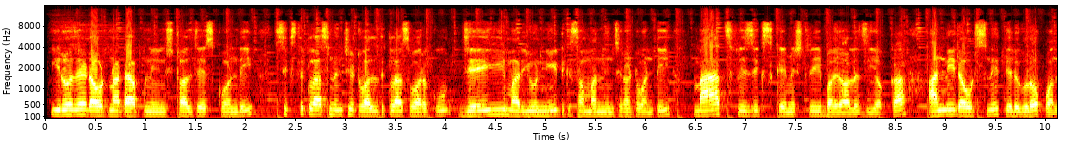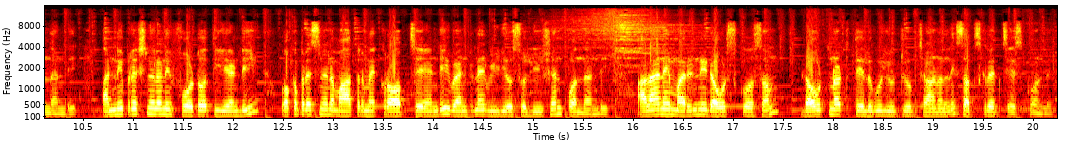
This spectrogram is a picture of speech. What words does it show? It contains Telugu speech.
ఈ రోజే డౌట్ నాట్ యాప్ని ఇన్స్టాల్ చేసుకోండి. సిక్స్త్ క్లాస్ నుంచి ట్వెల్త్ క్లాస్ వరకు జేఈ మరియు నీట్కి సంబంధించినటువంటి మ్యాథ్స్ ఫిజిక్స్ కెమిస్ట్రీ బయాలజీ యొక్క అన్ని డౌట్స్ని తెలుగులో పొందండి. అన్ని ప్రశ్నలని ఫోటో తీయండి. ఒక ప్రశ్నను మాత్రమే క్రాప్ చేయండి. వెంటనే వీడియో సొల్యూషన్ పొందండి. అలానే మరిన్ని డౌట్స్ కోసం డౌట్ నాట్ తెలుగు యూట్యూబ్ ఛానల్ని సబ్స్క్రైబ్ చేసుకోండి.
